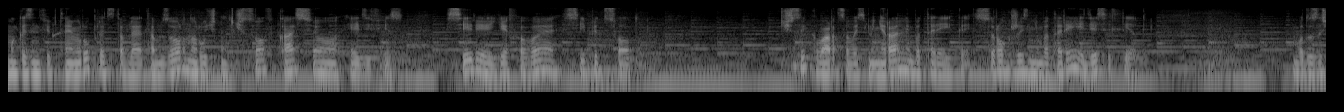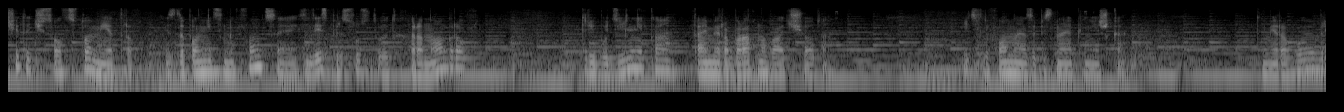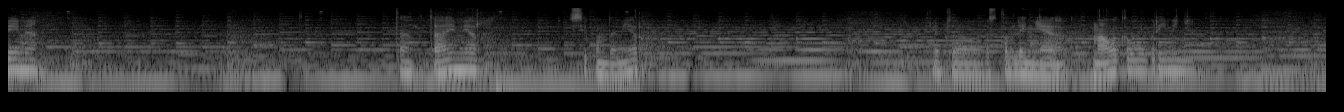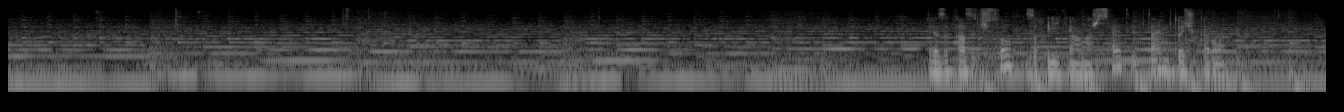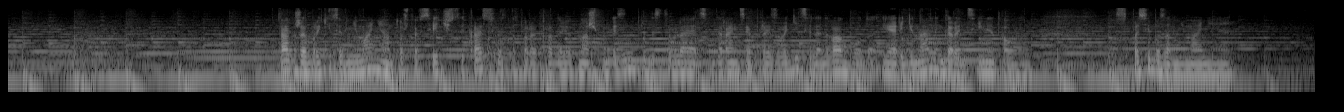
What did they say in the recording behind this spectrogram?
Магазин VIPTime.ru представляет обзор наручных часов Casio Edifice серии EFV C500. Часы кварцевые с минеральной батарейкой. Срок жизни батареи 10 лет. Водозащита часов 100 метров. Из дополнительных функций здесь присутствует хронограф, три будильника, таймер обратного отсчета и телефонная записная книжка. Это мировое время. Так, таймер, секундомер. Это выставление аналогового времени. Для заказа часов заходите на наш сайт webtime.ru. Также обратите внимание на то, что все часы Casio, которые продает наш магазин, предоставляется гарантия производителя 2 года и оригинальный гарантийный талон. Спасибо за внимание.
